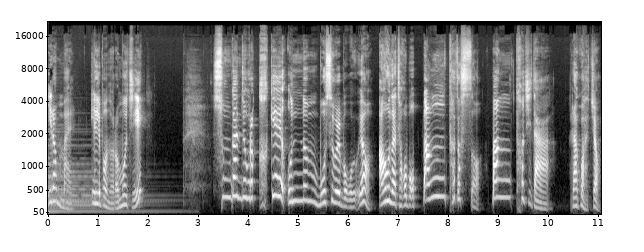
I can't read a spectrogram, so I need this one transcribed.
이런 말 일본어로 뭐지? 순간적으로 크게 웃는 모습을 보고요. 아우 나 저거 보고 빵 터졌어. 빵 터지다 라고 하죠.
